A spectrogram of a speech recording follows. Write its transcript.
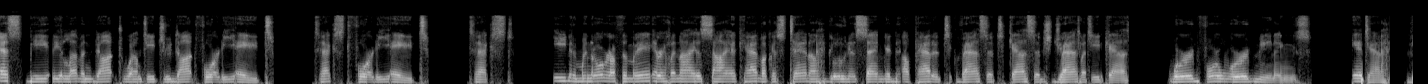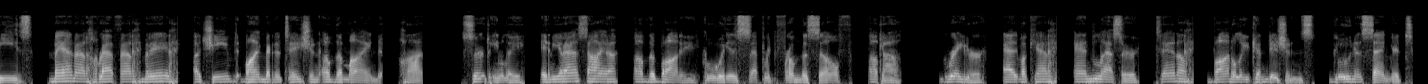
SB 11.22.48. Text 48. Text. Idamanorathamaya Hanayasaya Kavakastana Guna Sangad Apadat Vasat Kasaj Jatatika. Word for word meanings. Ita, these, Manaharathahmaya, achieved by meditation of the mind, ha. Certainly, in Inyasaya, of the body who is separate from the self, Aka. Greater, Avaka, and lesser, Tana, bodily conditions, Guna Sangat,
